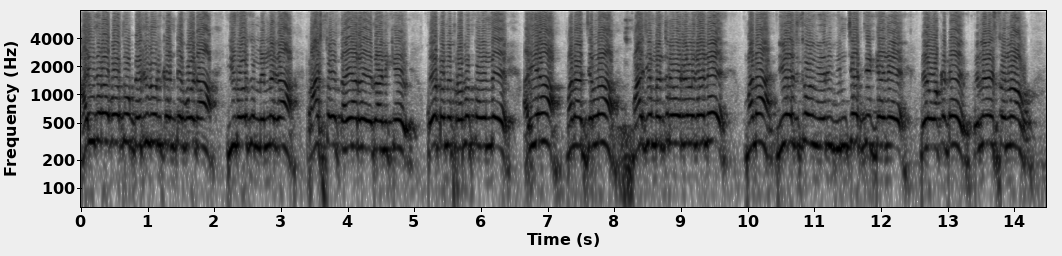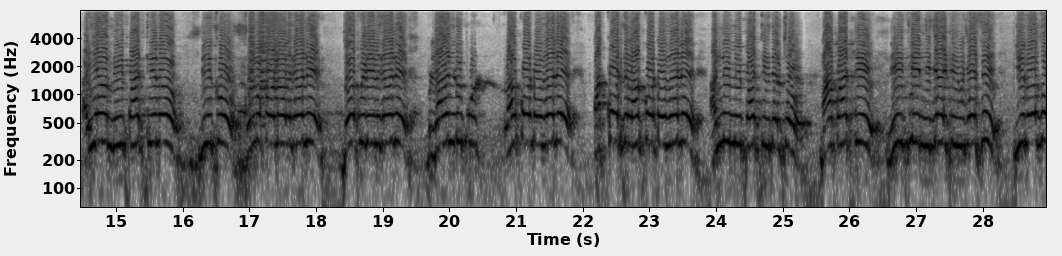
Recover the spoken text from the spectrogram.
హైదరాబాదు బెంగళూరు కంటే కూడా ఈ రోజు మిన్నగా రాష్ట్రం తయారయ్యేదానికి కూటమి ప్రభుత్వం ఉంది. అయ్యా మన జిల్లా మాజీ మంత్రివర్యులు కానీ మన నియోజకవర్గం ఇన్ఛార్జి కానీ మేము ఒకటే విన్నవిస్తున్నాం. అయ్యా మీ పార్టీలో మీకు కుంభకోణాలు కానీ దోపిడీలు కానీ ల్యాండ్ లాక్కోవటం కానీ పక్కోటిది లాక్కోవటం కానీ అన్ని మీ పార్టీకి తెలుసు. మా పార్టీ నీతి నిజాయితీ చేసి ఈరోజు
